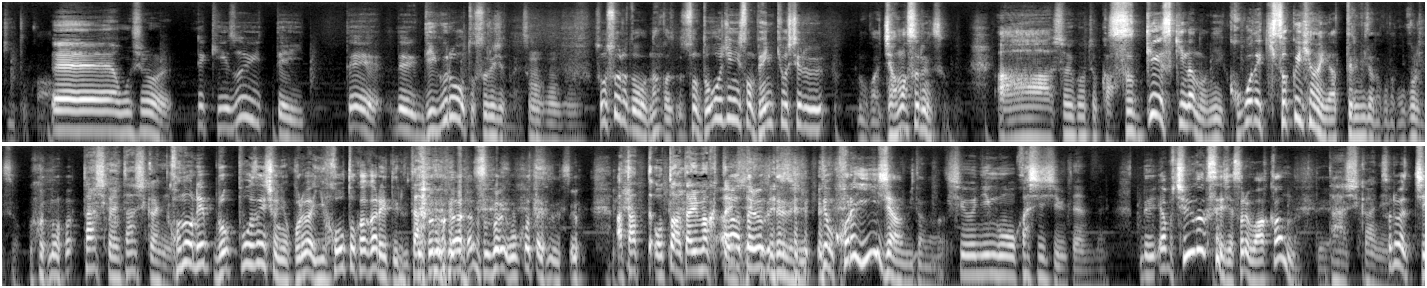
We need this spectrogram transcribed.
きとか、えー、面白い。で気づいていってでディグろうとするじゃないですか、うんうんうん。そうするとなんかその同時にその勉強してるのが邪魔するんですよああそういうことか。すっげえ好きなのにここで規則違反やってるみたいなことが起こるんですよこの確かに確かに。このレ六法全書にはこれは違法と書かれてるってことがすごい起こったりするんですよ当たった音当たりまくったりあ当たり前ですしでもこれいいじゃんみたいなチューニングもおかしいしみたいなね。でやっぱ中学生じゃそれ分かんなくて確かに。それは違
